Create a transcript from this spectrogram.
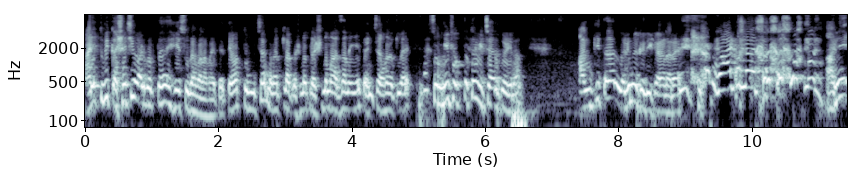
आणि तुम्ही कशाची वाट बघताय हे सुद्धा मला माहिती आहे. तेव्हा तुमच्या मनातला प्रश्न प्रश्न माझा नाहीये त्यांच्या मनातला आहे. सो मी फक्त तो विचारतो हिला. अंकिता लग्न कधी करणार आहे? वाटलं आणि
